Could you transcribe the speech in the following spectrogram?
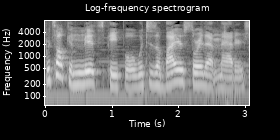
We're talking myths, people, which is a bio story that matters.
